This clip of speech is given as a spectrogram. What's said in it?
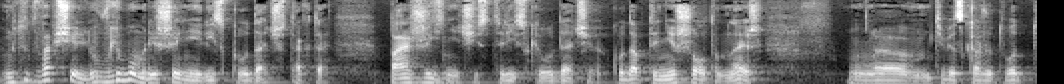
Ну, тут вообще в любом решении риск и удача. Так-то по жизни чисто риск и удача. Куда бы ты ни шел, там, знаешь, э, тебе скажут, вот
